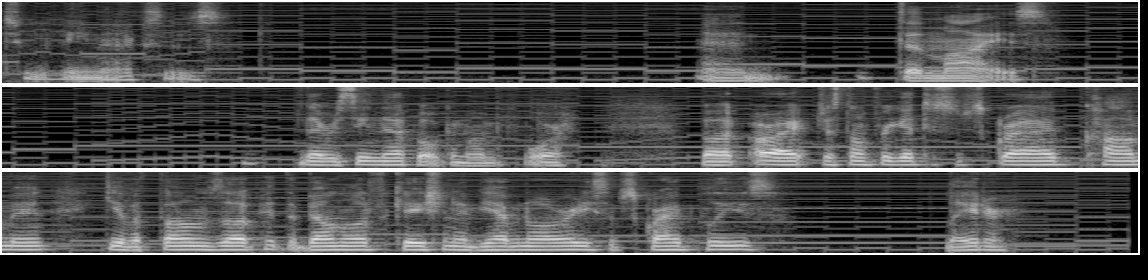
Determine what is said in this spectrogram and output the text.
Two VMAXs. And Demise. Never seen that Pokemon before. But alright, just don't forget to subscribe, comment, give a thumbs up, hit the bell notification if you haven't already. Subscribe, please. Later.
